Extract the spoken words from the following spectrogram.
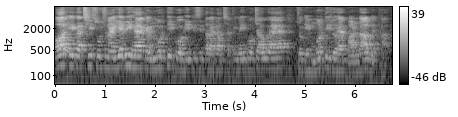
और एक अच्छी सूचना यह भी है कि मूर्ति को भी किसी तरह का क्षति नहीं पहुँचा हुआ है क्योंकि मूर्ति जो है पांडाल में था।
